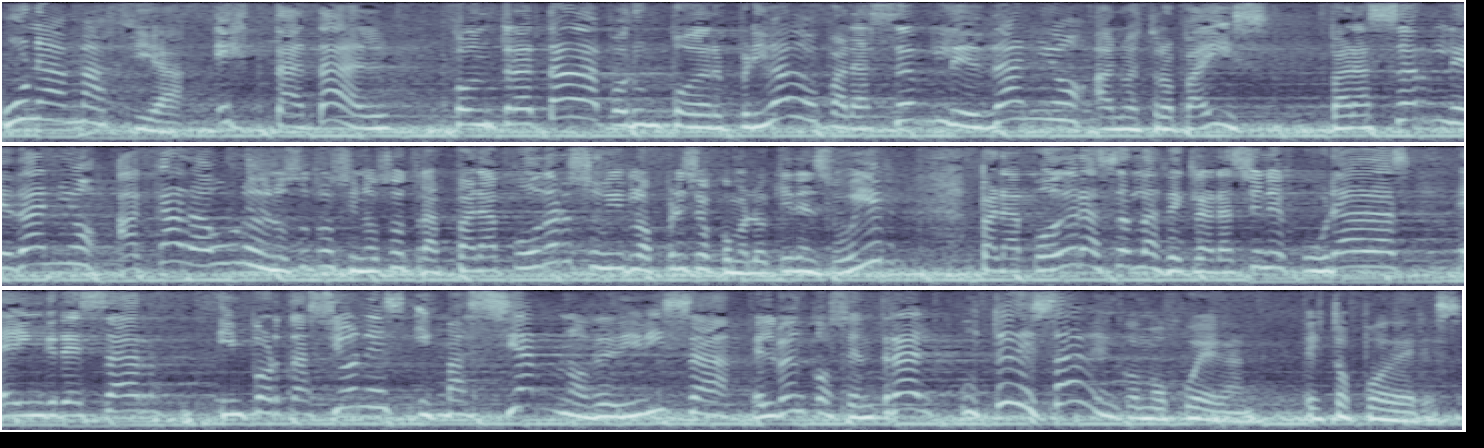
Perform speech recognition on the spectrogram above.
una mafia estatal contratada por un poder privado para hacerle daño a nuestro país, para hacerle daño a cada uno de nosotros y nosotras, para poder subir los precios como lo quieren subir, para poder hacer las declaraciones juradas e ingresar importaciones y vaciarnos de divisa el Banco Central. Ustedes saben cómo juegan estos poderes.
